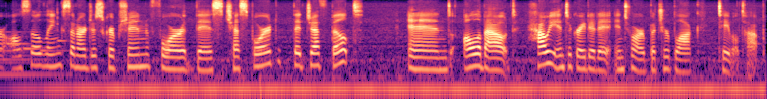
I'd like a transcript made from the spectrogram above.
There are also links in our description for this chessboard that Jeff built and all about how he integrated it into our butcher block tabletop.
